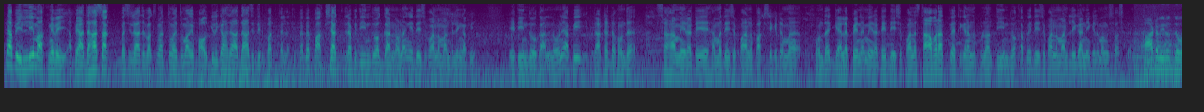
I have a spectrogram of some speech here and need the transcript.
නෑ අපි ඉල්ලීමක් නෙවෙයි. අපි අදහසක් බසිල් රාජපක්ෂ මහත්මයා එතුමාගේ පෞද්ගලික අදහස ඉදිරිපත් කළා. තිබ්බ හැබැයි පක්ෂයක් විතර අපි තීන්දුවක් ගන්නවා නම් ඒ දේශපාලන මණ්ඩලෙන් අපි ඒ තීන්දුව ගන්න ඕනේ. අපි රටට හොඳ සහ මේ රටේ හැම දේශපාලන පක්ෂයකටම හොඳ ගැළපෙන මේ රටේ දේශපාලන ස්ථාවරත්වය ඇති කරන්න පුළුවන් තීන්දුවක් අපේ දේශපාලන මණ්ඩලය ගන්නේ කියලා මම විශ්වාස කරනවා. කාට විරුද්ධව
